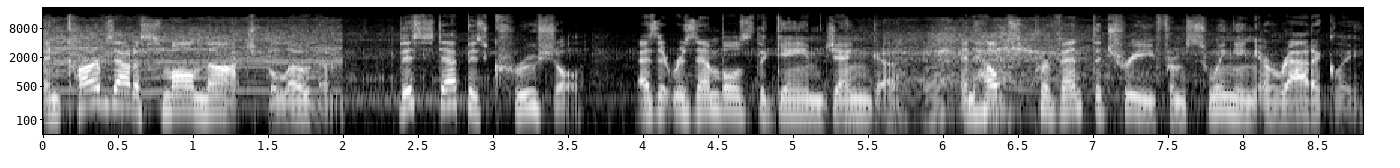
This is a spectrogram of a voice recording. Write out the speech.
and carves out a small notch below them. This step is crucial as it resembles the game Jenga and helps prevent the tree from swinging erratically.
